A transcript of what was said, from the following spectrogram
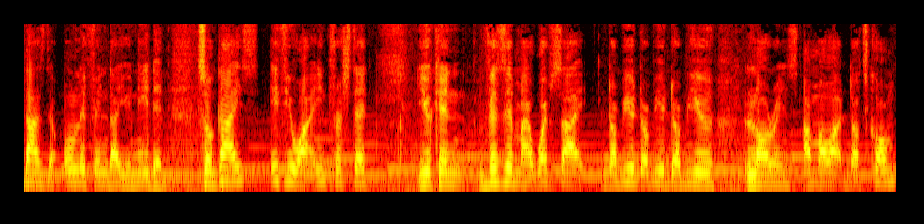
That's the only thing that you needed. So, guys, if you are interested, you can visit my website www.lawrenceamoah.com,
